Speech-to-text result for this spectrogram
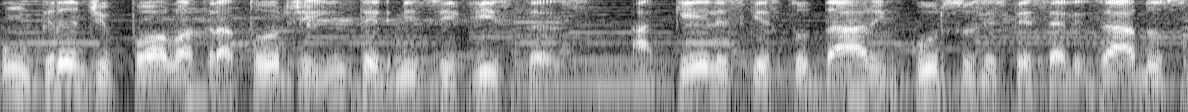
um grande polo atrator de intermissivistas, aqueles que estudaram em cursos especializados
